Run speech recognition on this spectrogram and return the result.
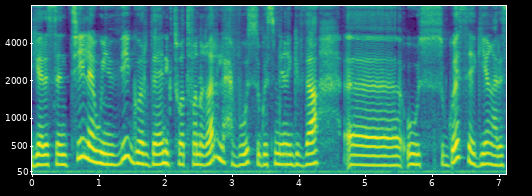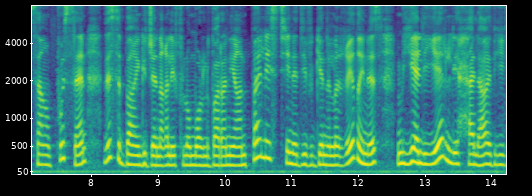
جالسن تيلاوين ذي قردان يكتوطفن غير الحبوس. سوغسمي قفذا أه وسوغساقي غارسان بوسان. ذا سبان جانا غلي في الأمور الفرانيان بالستين دي فقن الغيضينس. مياليير اللي حالا ذي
